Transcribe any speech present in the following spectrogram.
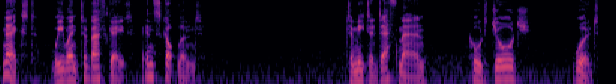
Next, we went to Bathgate in Scotland to meet a deaf man called George Wood,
